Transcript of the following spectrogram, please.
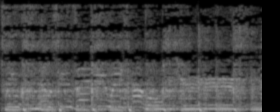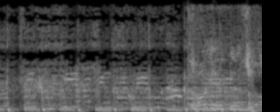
尽管都心酸你未嫁我未娶只可惜爱情再回不到昨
